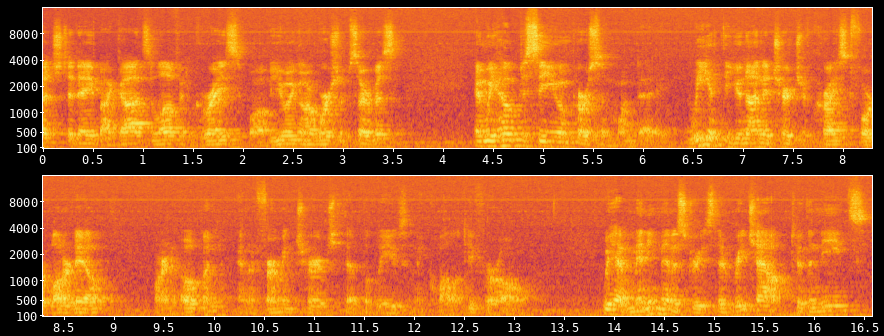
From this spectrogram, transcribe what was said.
Touched today by God's love and grace while viewing our worship service, and we hope to see you in person one day. We at the United Church of Christ, Fort Lauderdale, are an open and affirming church that believes in equality for all. We have many ministries that reach out to the needs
